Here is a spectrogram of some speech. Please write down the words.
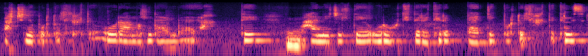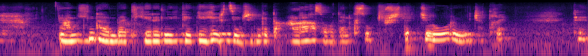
орчныг бүрдүүлэх хэрэгтэй. Өөрөө амгалан тайван байх тий. Хааны жилдээ өрөө хөлтөөр тэр байдыг бүрдүүлэх хэрэгтэй. Тэрнээс амгалан тайван байдал гэхээр нэг тэг гэгэрц юм шиг ингээд ангаагаа байна гэсэн үг биш үү? Чи өөрөө юу чадах юм? Тий.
